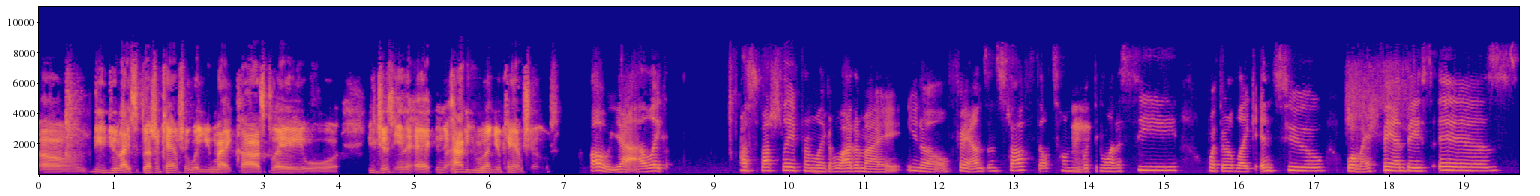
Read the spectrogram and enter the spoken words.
Um, do you do like special cam show where you might cosplay or you just interact? You know, how do you run your cam shows? Oh yeah, like especially from like a lot of my, you know, fans and stuff. They'll tell me Mhm. what they want to see, what they're like into, what my fan base is.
